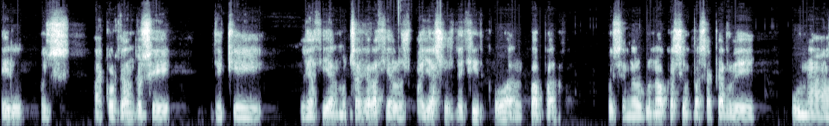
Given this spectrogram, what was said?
él, pues acordándose de que le hacían muchas gracias los payasos de circo al Papa, pues en alguna ocasión para sacarle una,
